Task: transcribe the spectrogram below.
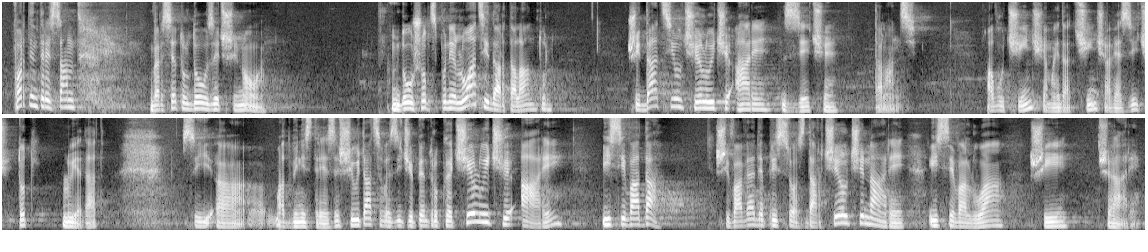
Foarte interesant, versetul 29. În 28 spune, luați-i dar talentul și dați-l celui ce are 10 talanți. A avut 5, i-a mai dat 5, avea 10, tot lui a dat să-i administreze și uitați-vă, zice, pentru că celui ce are, îi se va da și va avea de prisos, dar cel ce n-are, îi se va lua și ce are.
